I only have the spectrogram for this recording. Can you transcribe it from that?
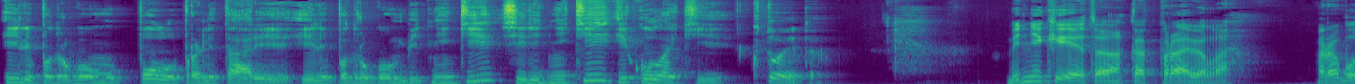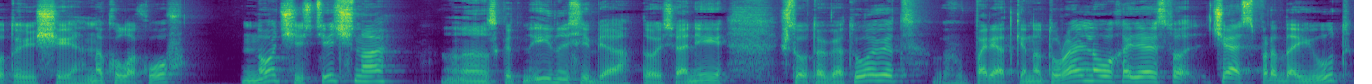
или по-другому полупролетарии, или по-другому бедняки, середняки и кулаки. Кто это? Бедняки – это, как правило, работающие на кулаков, но частично э, сказать, и на себя. То есть они что-то готовят в порядке натурального хозяйства, часть продают,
